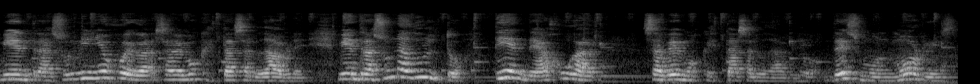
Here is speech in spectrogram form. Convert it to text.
Mientras un niño juega, sabemos que está saludable. Mientras un adulto tiende a jugar, sabemos que está saludable. Desmond Morris,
